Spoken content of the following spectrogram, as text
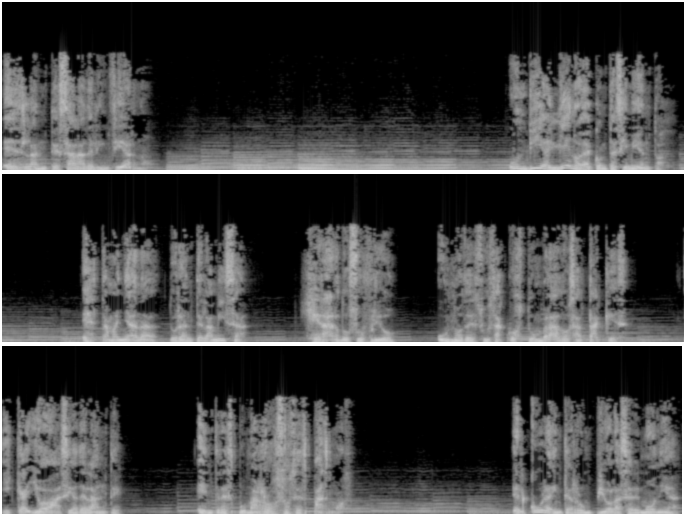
es la antesala del infierno. Un día lleno de acontecimientos. Esta mañana, durante la misa, Gerardo sufrió uno de sus acostumbrados ataques y cayó hacia adelante, entre espumarrosos espasmos. El cura interrumpió la ceremonia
